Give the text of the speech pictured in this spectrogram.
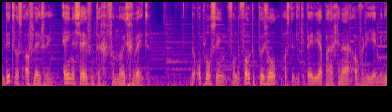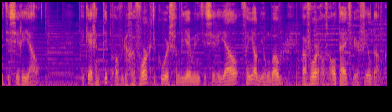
Dit was aflevering 71 van Nooit Geweten. De oplossing van de fotopuzzel was de Wikipedia-pagina over de Jemenitische cereaal. Ik kreeg een tip over de gevorkte koers van de Jemenitische cereaal van Jan Jongboom, waarvoor als altijd weer veel dank.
